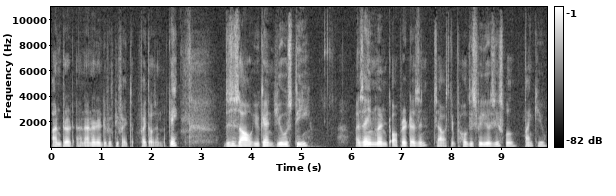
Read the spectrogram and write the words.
100 and 155,000 okay this is how you can use the assignment operators in JavaScript. Hope this video is useful. Thank you.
